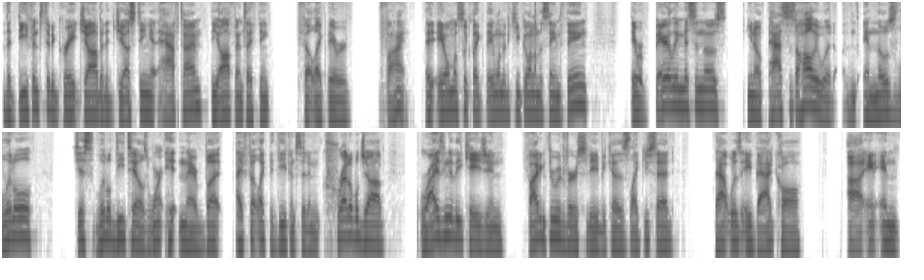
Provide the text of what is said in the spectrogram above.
the defense did a great job at adjusting at halftime. The offense, I think, felt like they were fine. It, it almost looked like they wanted to keep going on the same thing. They were barely missing those, you know, passes to Hollywood, and those little, just little details weren't hitting there. But I felt like the defense did an incredible job rising to the occasion, fighting through adversity. Because, like you said, that was a bad call. Uh, and and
